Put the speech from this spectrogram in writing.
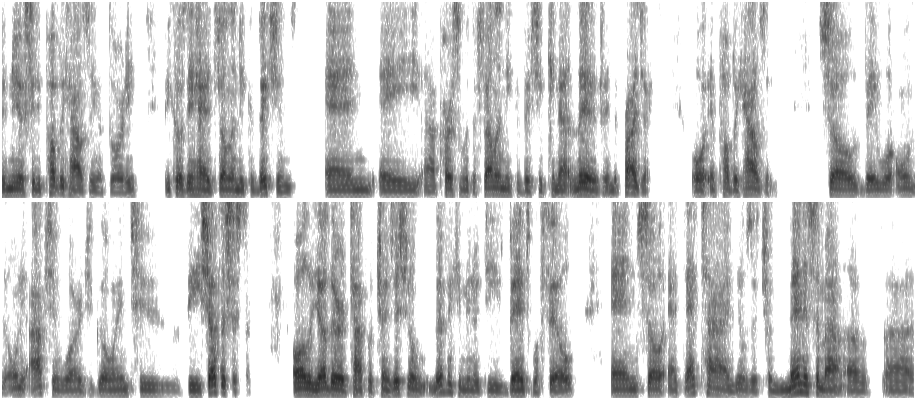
the New York City Public Housing Authority because they had felony convictions and a uh, person with a felony conviction cannot live in the project or in public housing. So they were only, the only option were to go into the shelter system. All the other type of transitional living communities beds were filled. And so at that time there was a tremendous amount of uh,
